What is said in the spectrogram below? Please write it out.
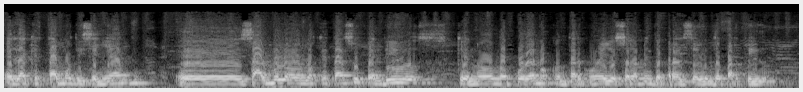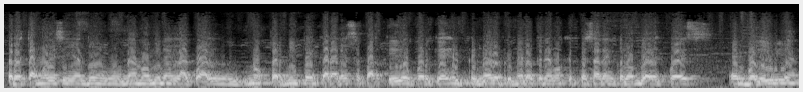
es la que estamos diseñando, eh, salvo los, que están suspendidos, que no, no podemos contar con ellos solamente para el segundo partido, pero estamos diseñando una nómina en la cual nos permite encarar ese partido porque es el primero, primero tenemos que empezar en Colombia, después en Bolivia.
